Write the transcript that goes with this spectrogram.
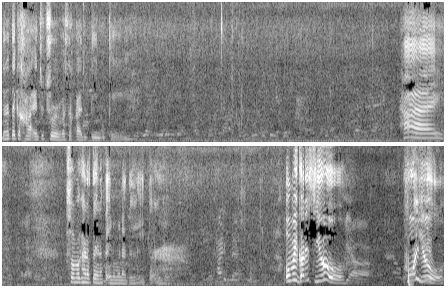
Doon na tayo kakain. Chuchurva sa canteen, okay? Hi! So, maghanap tayo ng kainuman natin later. Oh my God, it's you! Yeah. Who are you?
